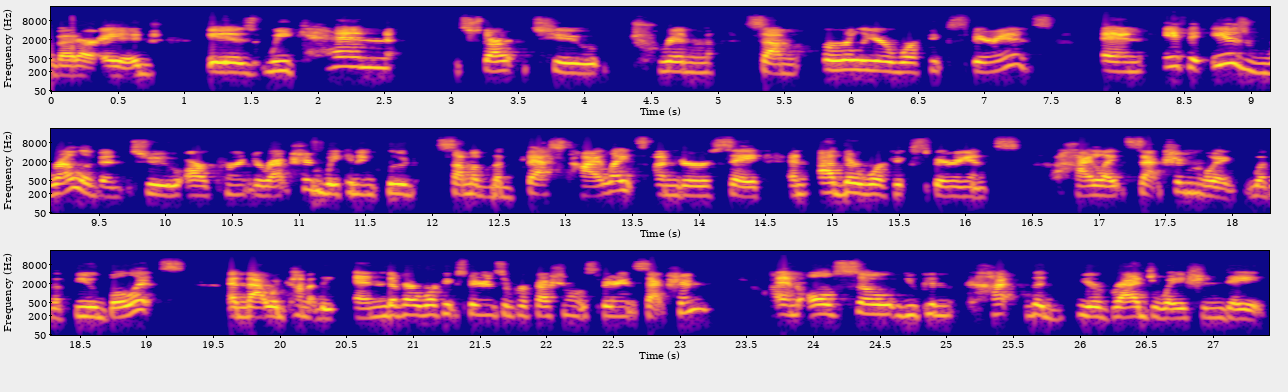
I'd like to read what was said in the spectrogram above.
about our age is we can start to trim some earlier work experience and if it is relevant to our current direction, we can include some of the best highlights under, say, an other work experience highlight section, like with a few bullets. And that would come at the end of our work experience and professional experience section. And also you can cut the your graduation date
